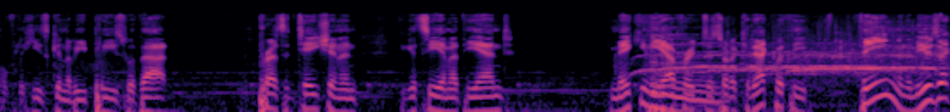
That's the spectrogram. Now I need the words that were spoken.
hopefully he's going to be pleased with that presentation. And you can see him at the end making the effort to sort of connect with the theme and the music.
